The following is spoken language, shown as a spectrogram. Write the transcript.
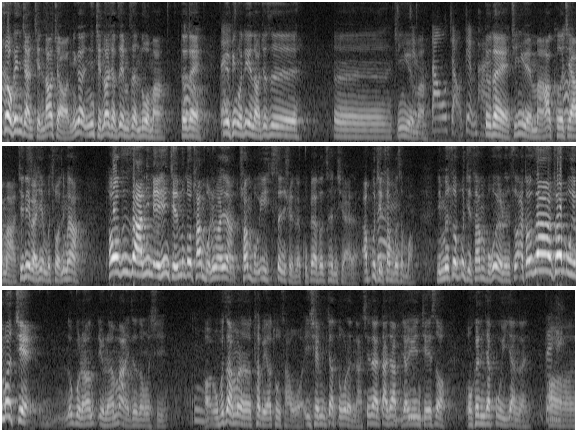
所以我跟你讲，剪刀脚，你看你剪刀脚这点不是很弱吗？对不对？哦因为苹果电脑就是，嗯、金元剪嘛，刀脚键盘，对不对？金源嘛，还有科嘉哦嘛，今天表现不错。你们看，投资长，你每天解那么多川普，你们发现川普一胜选的股票都撑起来了啊！不解川普什么？你们说不解川普，会有人说啊，投资长，川普有没有解？如果有人有人要骂你这东西，嗯哦，我不知道有没有人特别要吐槽我。以前比较多人呐，现在大家比较愿意接受我跟人家不一样的对哦，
